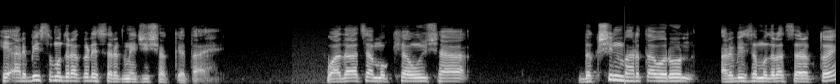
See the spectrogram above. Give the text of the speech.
हे अरबी समुद्राकडे सरकण्याची शक्यता आहे. वादळाचा मुख्य अंश हा दक्षिण भारतावरून अरबी समुद्रात सरकतोय.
